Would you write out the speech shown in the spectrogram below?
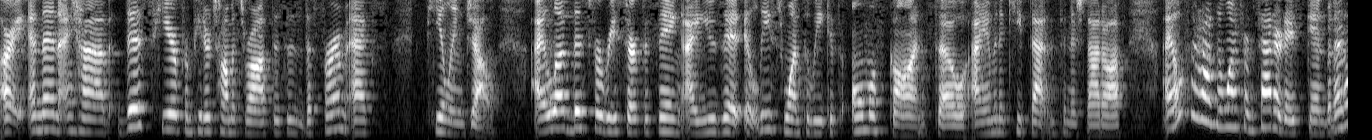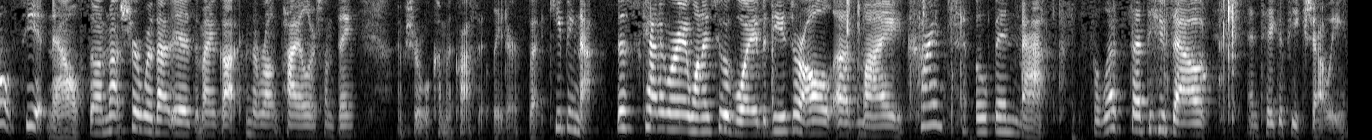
All right, and then I have this here from Peter Thomas Roth. This is the FirmX Peeling Gel. I love this for resurfacing. I use it at least once a week. It's almost gone, so I am going to keep that and finish that off. I also have the one from Saturday Skin, but I don't see it now, so I'm not sure where that is. It might have got in the wrong pile or something. I'm sure we'll come across it later, but keeping that. This category I wanted to avoid, but these are all of my current open masks. So let's set these out and take a peek, shall we?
